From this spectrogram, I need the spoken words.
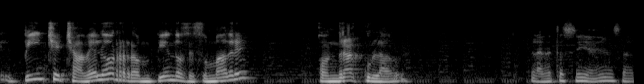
El pinche Chabelo rompiéndose su madre con Drácula, güey. la neta sí, ¿eh? O sea,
